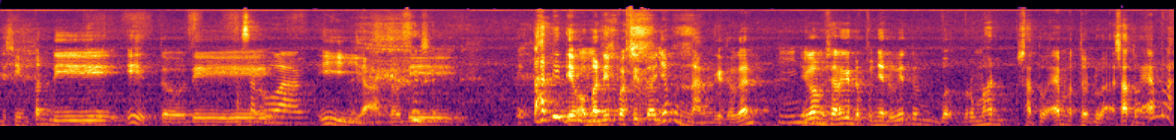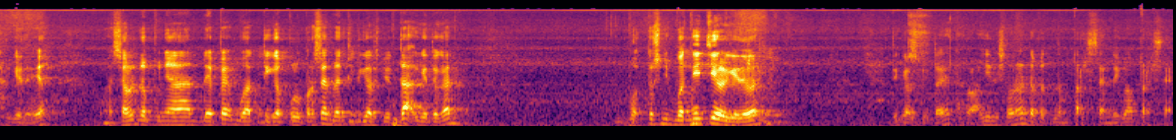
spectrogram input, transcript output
disimpan di itu di Pasar uang. Iya, atau di eh, tadi dia oma deposito aja menang gitu kan. Mhm. Ya kalau misalnya kita punya duit buat rumah 1 m atau 2 1 m lah gitu ya. Misalnya udah punya DP buat 30% berarti 300 juta gitu kan. Buat terus buat nyicil gitu kan. 300 juta ya taruh aja di sana dapat 6%, 5%.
